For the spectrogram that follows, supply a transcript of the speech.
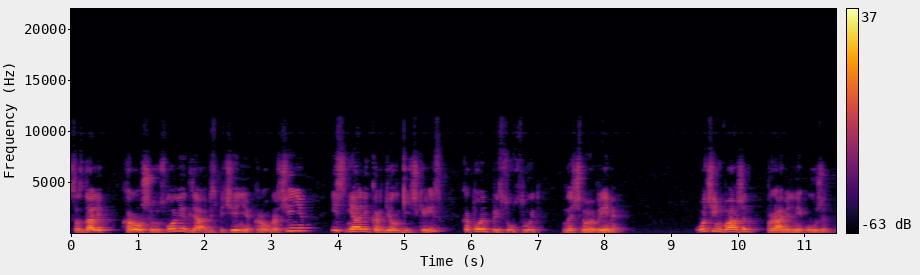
создали хорошие условия для обеспечения кровообращения и сняли кардиологический риск, который присутствует в ночное время. Очень важен правильный ужин.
